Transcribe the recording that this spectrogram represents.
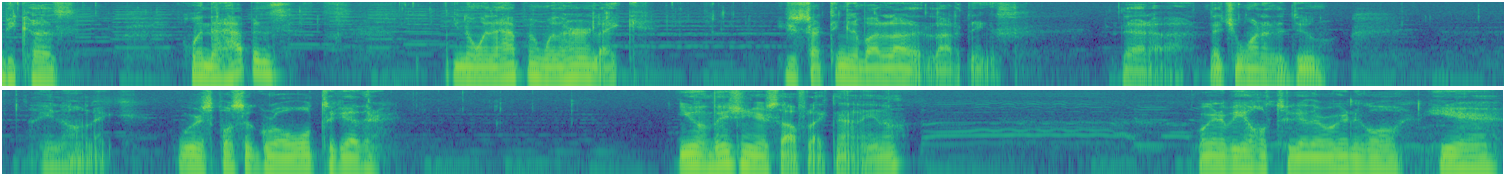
Because when that happens, you know, when that happened with her, like, you just start thinking about a lot of, a lot of things that uh, that you wanted to do. You know, like we were supposed to grow old together. You envision yourself like that, you know? We're gonna be old together, we're gonna go here.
